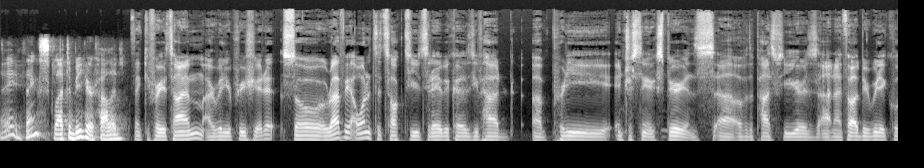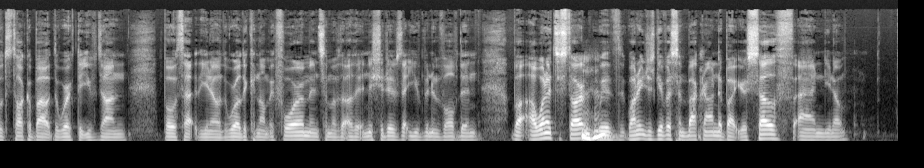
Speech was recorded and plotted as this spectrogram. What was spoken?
Hey, thanks. Glad to be here, Khalid. Thank you for your time. I really appreciate it. So, Ravi, I wanted to talk to you today because you've had a pretty interesting experience uh, over the past few years, and I thought it'd be really cool to talk about the work that you've done, both at you know the World Economic Forum and some of the other initiatives that you've been involved in. But I wanted to start mm-hmm. with why don't you just give us some background about yourself and you know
